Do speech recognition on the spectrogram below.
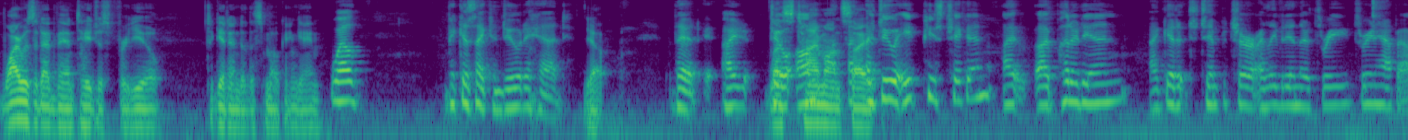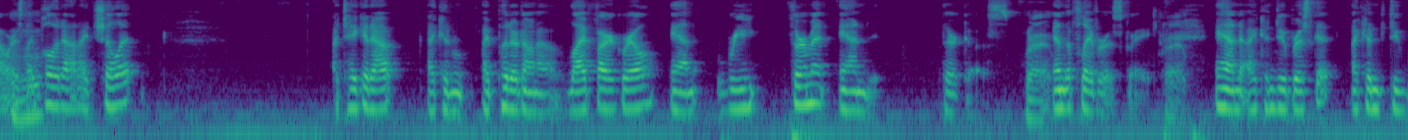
why was it advantageous for you to get into the smoking game? well because I can do it ahead. Yeah. That I do Less time on I- site. I, do eight piece chicken. I I put it in. I get it to temperature. I leave it in there three three and a half hours. Mm-hmm. I pull it out. I chill it. I take it out. I can I put it on a live fire grill and re-therm it, and there it goes. Right. And the flavor is great. Right. And I can do brisket. I can do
